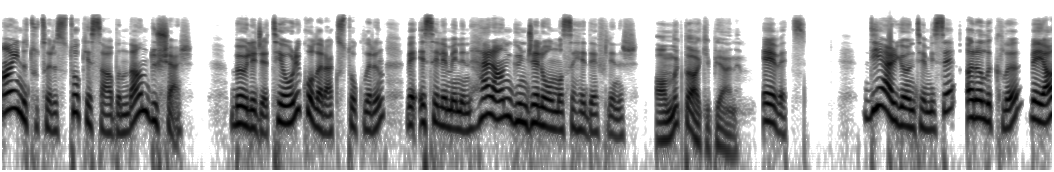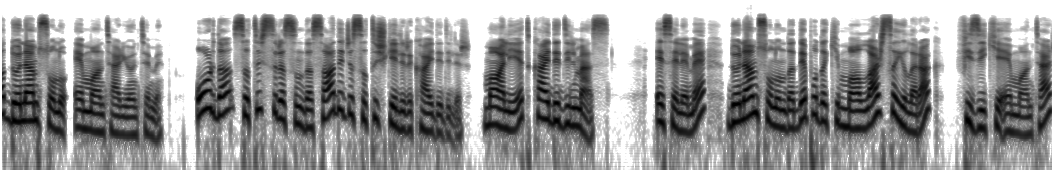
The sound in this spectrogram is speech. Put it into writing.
aynı tutarı stok hesabından düşer. Böylece teorik olarak stokların ve SLM'nin her an güncel olması hedeflenir. Anlık takip yani. Evet. Diğer yöntem ise aralıklı veya dönem sonu envanter yöntemi. Orada satış sırasında sadece satış geliri kaydedilir. Maliyet kaydedilmez. SLM, dönem sonunda depodaki mallar sayılarak, fiziki envanter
